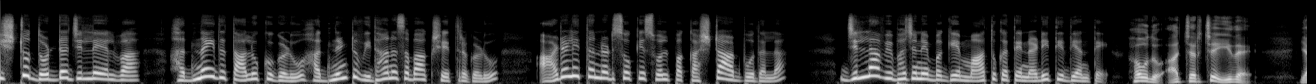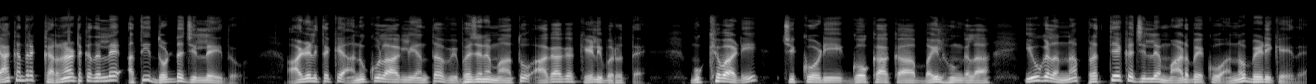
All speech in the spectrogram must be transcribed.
ಇಷ್ಟು ದೊಡ್ಡ ಜಿಲ್ಲೆಯಲ್ವಾ ಹದ್ನೈದು ತಾಲೂಕುಗಳು, ಹದಿನೆಂಟು ವಿಧಾನಸಭಾ ಕ್ಷೇತ್ರಗಳು, ಆಡಳಿತ ನಡೆಸೋಕೆ ಸ್ವಲ್ಪ ಕಷ್ಟ ಆಗ್ಬೋದಲ್ಲ? ಜಿಲ್ಲಾ ವಿಭಜನೆ ಬಗ್ಗೆ ಮಾತುಕತೆ ನಡೀತಿದ್ಯಂತೆ. ಹೌದು, ಆ ಚರ್ಚೆ ಇದೆ. ಯಾಕಂದ್ರೆ ಕರ್ನಾಟಕದಲ್ಲೇ ಅತಿ ದೊಡ್ಡ ಜಿಲ್ಲೆ ಇದು. ಆಡಳಿತಕ್ಕೆ ಅನುಕೂಲ ಆಗ್ಲಿ ಅಂತ ವಿಭಜನೆ ಮಾತು ಆಗಾಗ ಕೇಳಿಬರುತ್ತೆ ಮುಖ್ಯವಾಗಿ ಚಿಕ್ಕೋಡಿ, ಗೋಕಾಕ, ಬೈಲ್ಹುಂಗಲ ಇವುಗಳನ್ನ ಪ್ರತ್ಯೇಕ ಜಿಲ್ಲೆ ಮಾಡಬೇಕು ಅನ್ನೋ ಬೇಡಿಕೆ ಇದೆ.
